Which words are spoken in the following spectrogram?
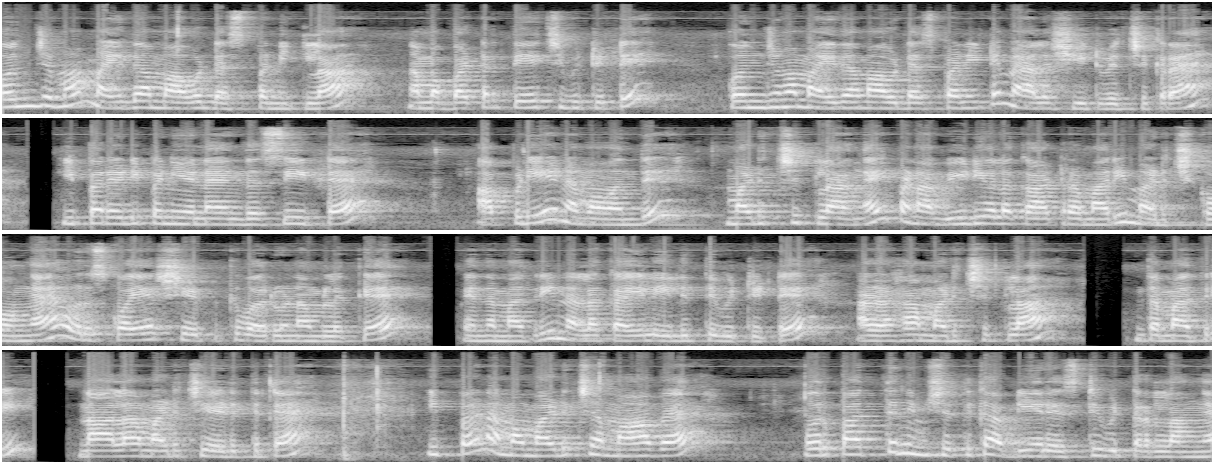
கொஞ்சமாக மைதா மாவு டஸ்ட் பண்ணிக்கலாம். நம்ம பட்டர் தேய்ச்சி விட்டுட்டு கொஞ்சமாக மைதா மாவு டஸ்ட் பண்ணிவிட்டு மேலே ஷீட் வச்சுக்கிறேன். இப்போ ரெடி பண்ணி வேணா இந்த சீட்டை அப்படியே நம்ம வந்து மடிச்சுக்கலாங்க. இப்போ நான் வீடியோவில் காட்டுற மாதிரி மடிச்சுக்கோங்க. ஒரு ஸ்கொயர் ஷேப்புக்கு வரும் நம்மளுக்கு. இந்த மாதிரி நல்லா கையில் இழுத்து விட்டுட்டு அழகாக மடிச்சுக்கலாம். இந்த மாதிரி நாலாக மடித்து எடுத்துட்டேன். இப்போ நம்ம மடித்த மாவை ஒரு பத்து நிமிஷத்துக்கு அப்படியே ரெஸ்ட்டு விட்டுறலாங்க.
